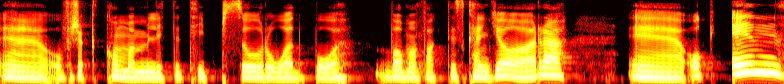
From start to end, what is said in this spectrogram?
eh, och försöka komma med lite tips och råd på vad man faktiskt kan göra. Eh, och en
